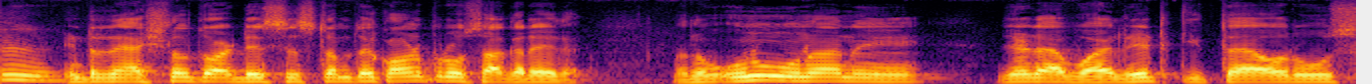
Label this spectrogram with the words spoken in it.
ਇੰਟਰਨੈਸ਼ਨਲ ਤੁਹਾਡੇ ਸਿਸਟਮ ਤੇ ਕੌਣ ਭਰੋਸਾ ਕਰੇਗਾ ਮਤਲਬ ਉਹਨੂੰ ਉਹਨਾਂ ਨੇ ਜਿਹੜਾ ਵਾਇਲੇਟ ਕੀਤਾ ਔਰ ਉਸ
